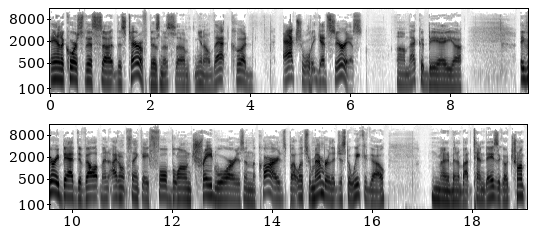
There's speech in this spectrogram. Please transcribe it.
and of course, this uh, this tariff business, um, you know, that could actually get serious. Um, that could be a uh, a very bad development. I don't think a full blown trade war is in the cards, but let's remember that just a week ago, might have been about 10 days ago, Trump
